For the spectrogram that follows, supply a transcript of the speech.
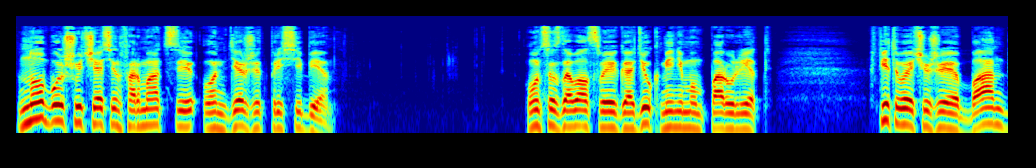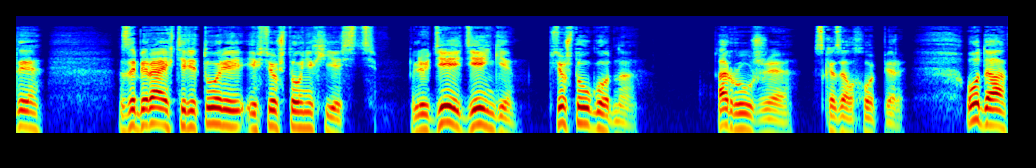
но большую часть информации он держит при себе. Он создавал своих гадюк минимум пару лет, впитывая чужие банды, забирая их территории и все, что у них есть. Людей, деньги, все что угодно. «Оружие», — сказал Хоппер. «О да,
